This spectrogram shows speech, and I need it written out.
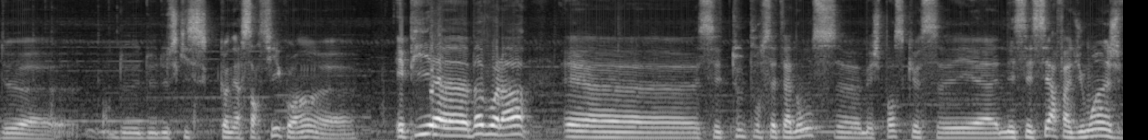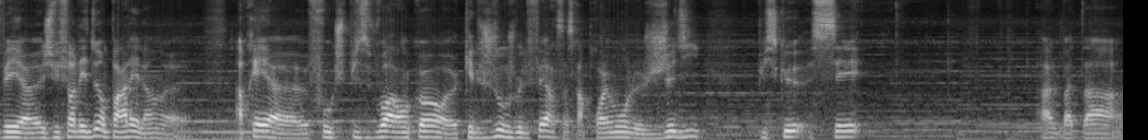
de, de, ce qui qu'on est ressorti, quoi. Hein, et puis, bah voilà. c'est tout pour cette annonce, mais je pense que c'est nécessaire. Enfin, du moins, je vais, je vais faire les deux en parallèle. Hein, après, euh, faut que je puisse voir encore euh, quel jour je vais le faire. Ça sera probablement le jeudi, puisque c'est... Ah, le bâtard.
